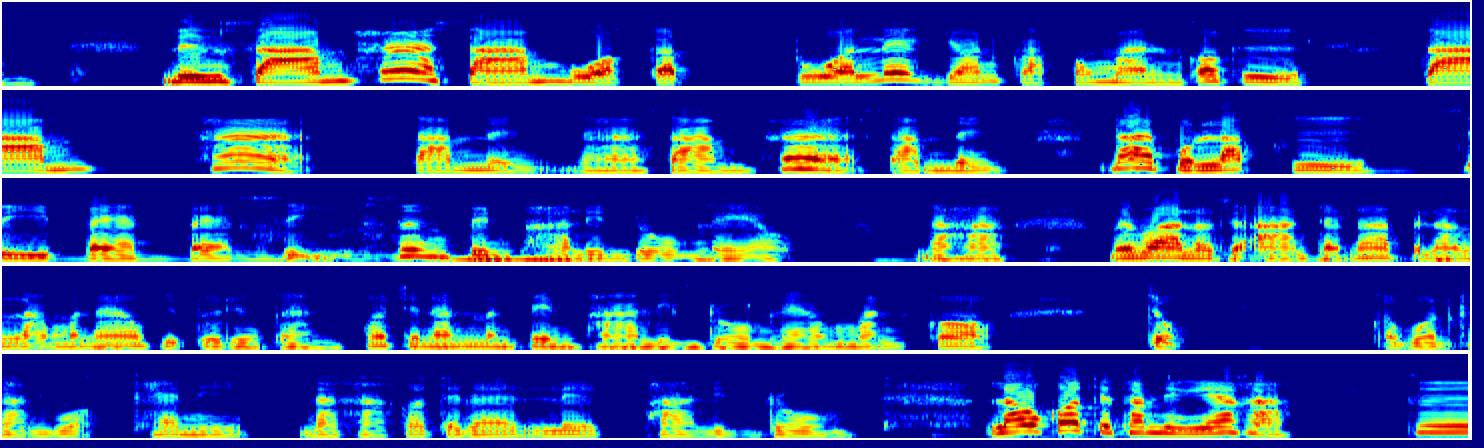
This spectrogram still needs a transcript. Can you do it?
มหนึ่งสามห้าสามบวกกับตัวเลขย้อนกลับของมันก็คือสามห้าสามหนึ่งนะคะสามห้าสามหนึ่งได้ผลลัพธ์คือสี่แปดแปดสี่ซึ่งเป็นพาลินโดมแล้ว นะคะไม่ว่าเราจะอ่านจากหน้าไปหลังๆมาหน้าก็คือตัวเดียวกัน เพราะฉะนั้นมันเป็นพาลินโดมแล้วมันก็จบกระบวนการบวกแค่นี้นะคะ ก็จะได้เลขพาลินโดมเราก็จะทำอย่างเงี้ยค่ะ คือ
